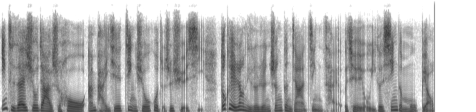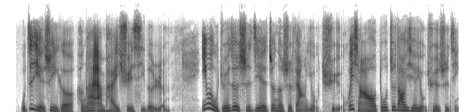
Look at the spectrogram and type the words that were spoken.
因此，在休假的时候安排一些进修或者是学习，都可以让你的人生更加精彩，而且有一个新的目标。我自己也是一个很爱安排学习的人。因为我觉得这个世界真的是非常有趣，会想要多知道一些有趣的事情，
